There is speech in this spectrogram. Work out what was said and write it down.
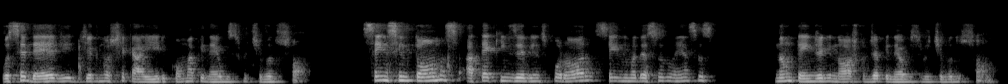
você deve diagnosticar ele com uma apneia obstrutiva do sono. Sem sintomas, até 15 eventos por hora, sem nenhuma dessas doenças, não tem diagnóstico de apneia obstrutiva do sono.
